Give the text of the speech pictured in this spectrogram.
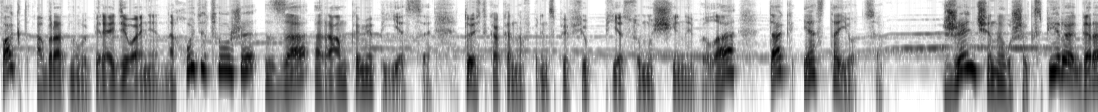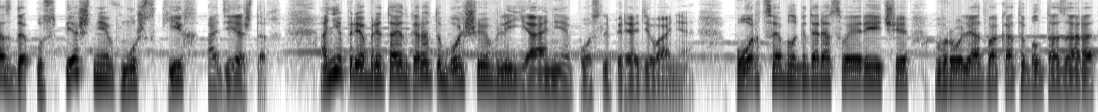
факт обратного переодевания находится уже за рамками пьесы. То есть, как она, в принципе, всю пьесу мужчиной была, так и остается. Женщины у Шекспира гораздо успешнее в мужских одеждах. Они приобретают гораздо большее влияние после переодевания. Порция, благодаря своей речи в роли адвоката Балтазара,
